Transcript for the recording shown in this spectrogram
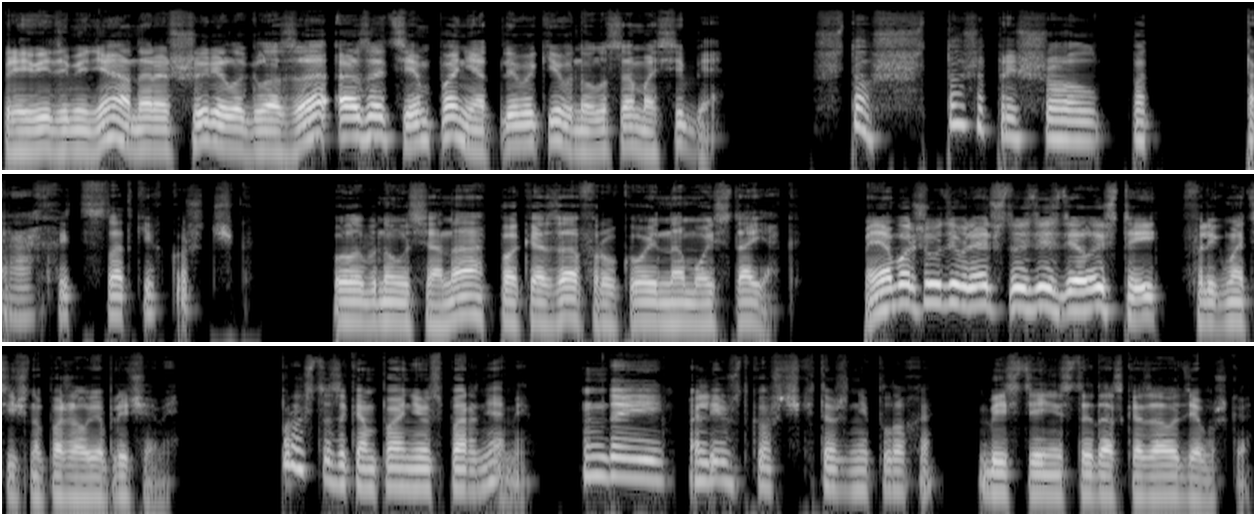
При виде меня она расширила глаза, а затем понятливо кивнула сама себе. «Что ж, тоже пришел потрахать сладких кошечек?» — улыбнулась она, показав рукой на мой стояк. «Меня больше удивляет, что здесь делаешь ты», — флегматично пожал я плечами. «Просто за компанию с парнями. Да и лежат кошечки тоже неплохо», — без тени стыда сказала девушка.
